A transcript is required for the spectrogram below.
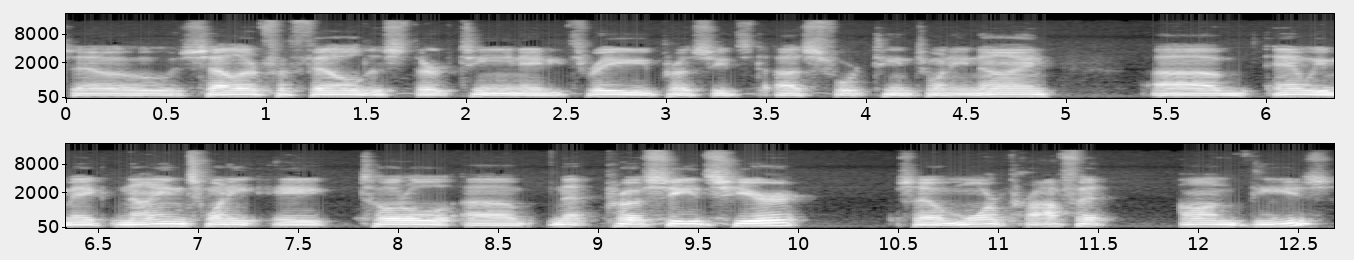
So seller fulfilled is 1383, proceeds to us 1429. Um, and we make 928 total uh, net proceeds here. So more profit on these.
